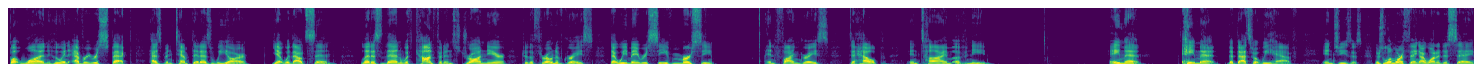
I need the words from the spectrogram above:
but one who in every respect has been tempted as we are, yet without sin. Let us then with confidence draw near to the throne of grace that we may receive mercy and find grace to help in time of need. Amen. Amen. That that's what we have in Jesus. There's one more thing I wanted to say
